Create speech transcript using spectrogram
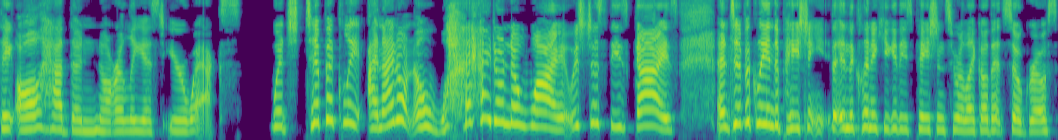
They all had the gnarliest earwax which typically, and I don't know why, I don't know why. It was just these guys. And typically in the patient, in the clinic, you get these patients who are like, oh, that's so gross.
